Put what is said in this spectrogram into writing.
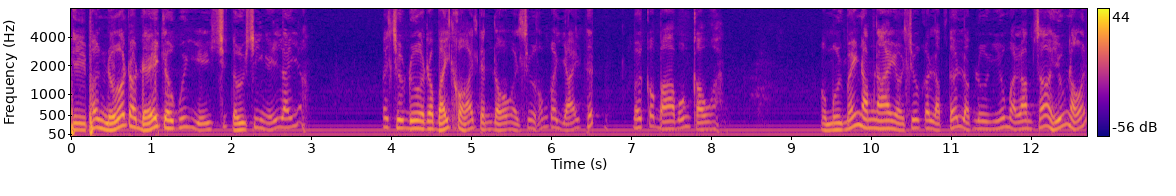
Thì phân nửa đó để cho quý vị tự suy nghĩ lấy nó xưa đưa ra bảy câu hỏi tịnh độ mà xưa không có giải thích. Mới có ba, bốn câu à. Mà mười mấy năm nay rồi xưa có lập tới lập lui nhưng mà làm sao hiểu nổi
